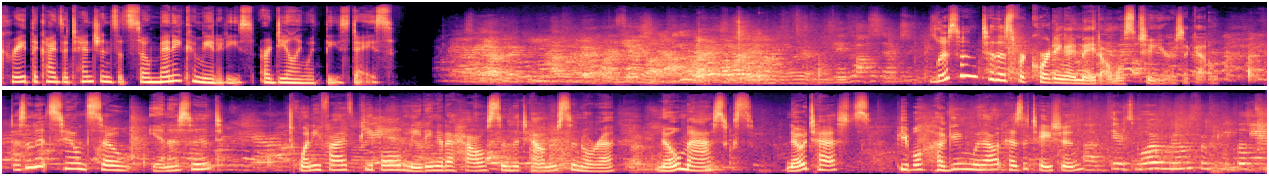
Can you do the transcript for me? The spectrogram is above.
create the kinds of tensions that so many communities are dealing with these days. Listen to this recording I made almost two years ago. Doesn't it sound so innocent? 25 people meeting at a house in the town of Sonora, no masks, no tests, people hugging without hesitation. Um, there's more room for people to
